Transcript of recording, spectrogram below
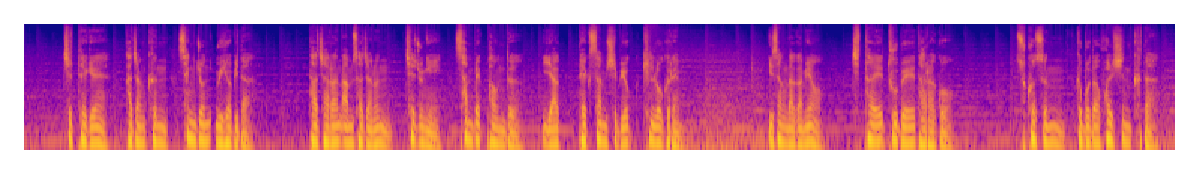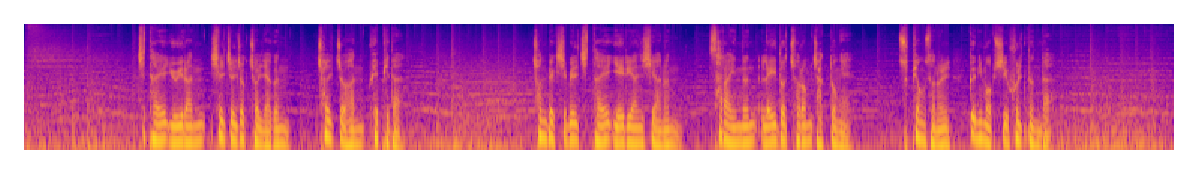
지택의 가장 큰 생존 위협이다. 다 자란 암사자는 체중이 300파운드, 약 136kg 이상 나가며 치타의 두 배에 달하고 수컷은 그보다 훨씬 크다. 치타의 유일한 실질적 전략은 철저한 회피다. 1111 치타의 예리한 시야는 살아있는 레이더처럼 작동해 수평선을 끊임없이 훑는다.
